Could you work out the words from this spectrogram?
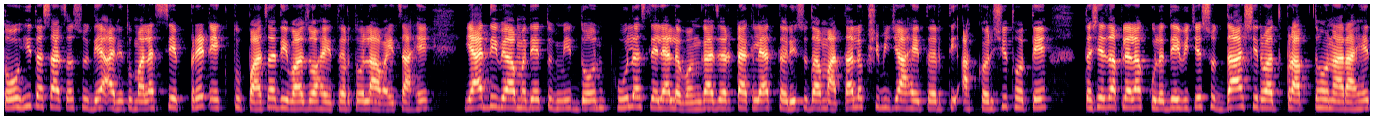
तोही तसाच असू द्या आणि तुम्हाला सेपरेट एक तुपाचा दिवा जो आहे तर तो लावायचा आहे. या दिव्यामध्ये तुम्ही दोन फूल असलेल्या लवंगा जर टाकल्या तरीसुद्धा माता लक्ष्मी जी आहे तर ती आकर्षित होते. तसेच आपल्याला कुलदेवीचे सुद्धा आशीर्वाद प्राप्त होणार आहेत.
